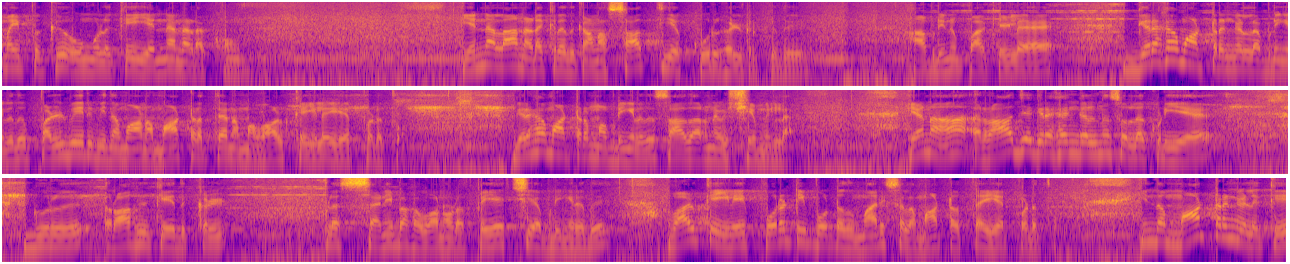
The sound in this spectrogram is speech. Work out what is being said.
அமைப்புக்கு உங்களுக்கு என்ன நடக்கும்? என்னெல்லாம் நடக்கிறதுக்கான சாத்திய கூறுகள் இருக்குது அப்படின்னு பார்க்கையில் கிரக மாற்றங்கள் அப்படிங்கிறது பல்வேறு விதமான மாற்றத்தை நம்ம வாழ்க்கையில் ஏற்படுத்தும். கிரக மாற்றம் அப்படிங்கிறது சாதாரண விஷயம் இல்லை. ஏன்னா ராஜ கிரகங்கள்னு சொல்லக்கூடிய குரு ராகு கேதுக்கள் ப்ளஸ் சனி பகவானோட பெயர்ச்சி அப்படிங்கிறது வாழ்க்கையிலே புரட்டி போட்டது மாதிரி சில மாற்றத்தை ஏற்படுத்தும். இந்த மாற்றங்களுக்கு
